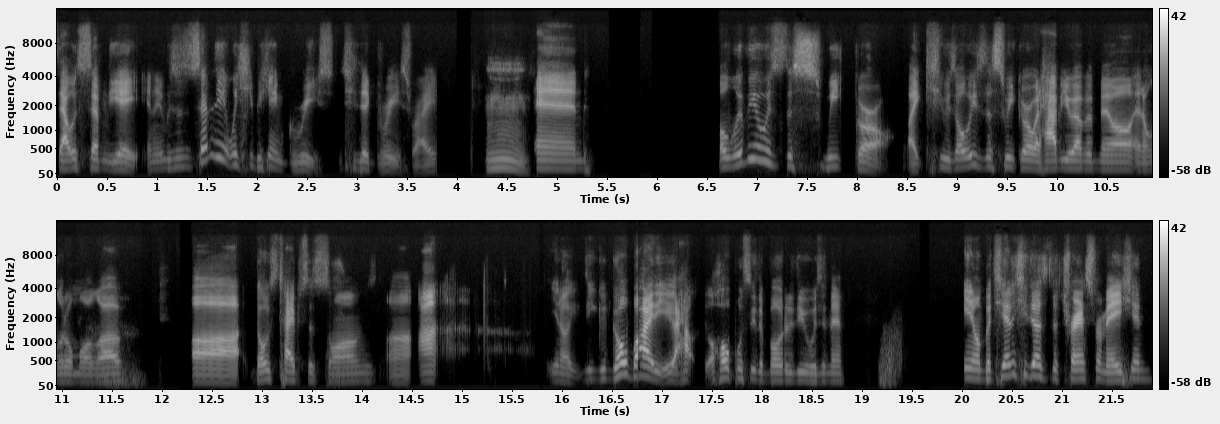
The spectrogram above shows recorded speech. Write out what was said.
that was 78. And it was in 78 when she became Grease. She did Grease, right? Mm. And Olivia was the sweet girl. Like she was always the sweet girl with Have You Ever Been and a little more love. Uh, those types of songs. Uh, I, you know, you could go by the how, hopelessly devoted to you was in there. You know, but then she does the transformation.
